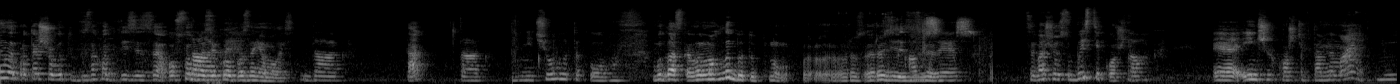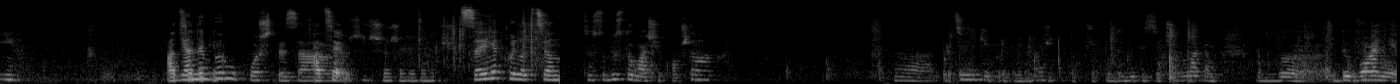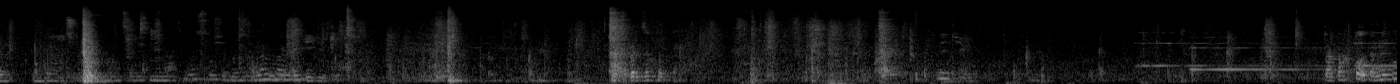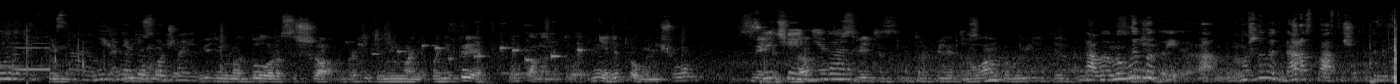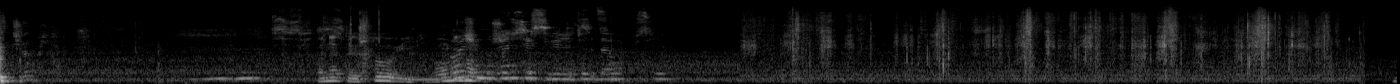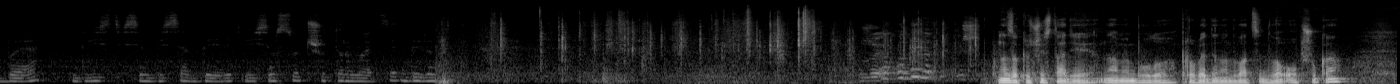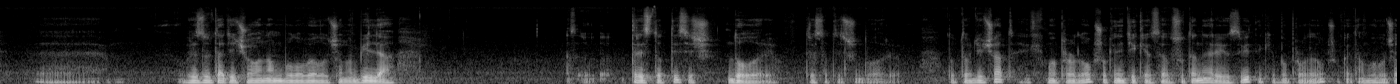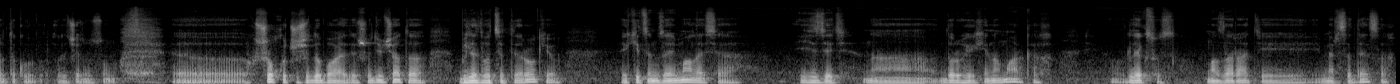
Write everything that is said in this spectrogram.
Говорили про те, що ви тут знаходитеся з особою, з якою познайомились. Так, Так? так. Нічого такого. Будь ласка, ви могли би тут ну роз, роз, А вже ж. Це ваші особисті кошти? Так. Е, інших коштів там немає? Ні. А це Я не беру кошти за. А це що, що за гроші? Це як колекціонер. Це особисто ваші кошти. Так. Е, Працівники прийти не можуть так, щоб подивитися, чи нема там в дивані. Тепер заходьте. Так, а хто там? Ніколи не Не знаю. Їхні Я не доходження. знаю. Видимо, доллара США. Обратите внимание, понятые. Руками не трогай. Не, не трогай ничего. Светит, Свечение, да. Светит ультрафиолетовая лампа, вы видите. Да, ви могли б, е, а, можливо, їх да, розкласти, щоб подивитися, чи Понятые, что вы видите? Вам Бачимо, видно? що всі світяться, да. Б 279 814 90. Уже Куди ви пішли? На заключній стадії нами було проведено 22 обшука, е, в результаті чого нам було вилучено біля 300 тисяч доларів. 300 тисяч доларів. Тобто в дівчат, яких ми провели обшуки, не тільки це в сутенерії, звітників ми провели обшуки, там вилучили таку величезну суму. Е, Що хочу ще додати, що дівчата біля 20 років, які цим займалися, їздять на дорогих іномарках, Lexus, Maserati і Мерседесах,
